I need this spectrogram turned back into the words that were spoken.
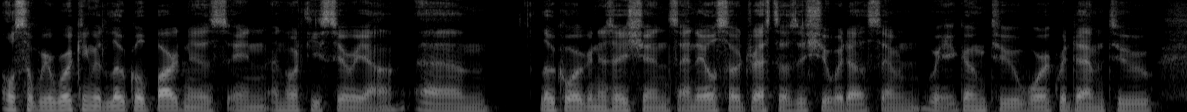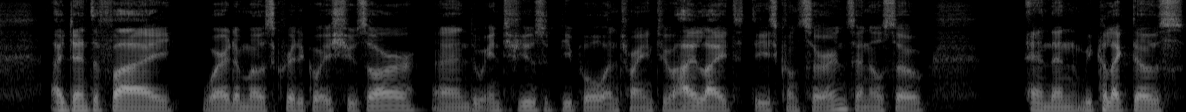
also we're working with local partners in uh, northeast Syria. Um, local organizations, and they also addressed those issues with us, and we're going to work with them to identify where the most critical issues are and do interviews with people and trying to highlight these concerns and also and then we collect those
